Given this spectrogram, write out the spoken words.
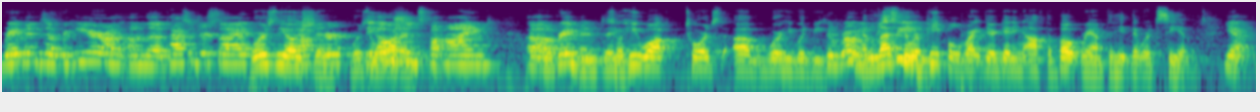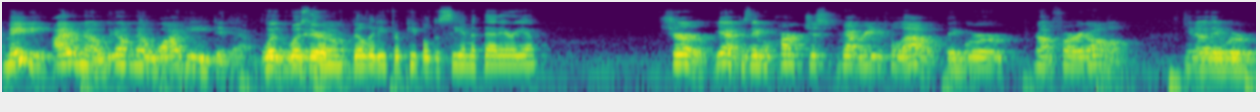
Raymond's over here on, on the passenger side. Where's the ocean? doctor- Where's the, the ocean's behind uh, Raymond. They- So he walked towards um, where he would be, The road, unless there were people right there getting off the boat ramp that he that would see him. yeah, maybe I don't know. We don't know why he did that. Was, was there no- ability for people to see him at that area? Sure, yeah, because they were parked just about ready to pull out. They were not far at all. You know, they were.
